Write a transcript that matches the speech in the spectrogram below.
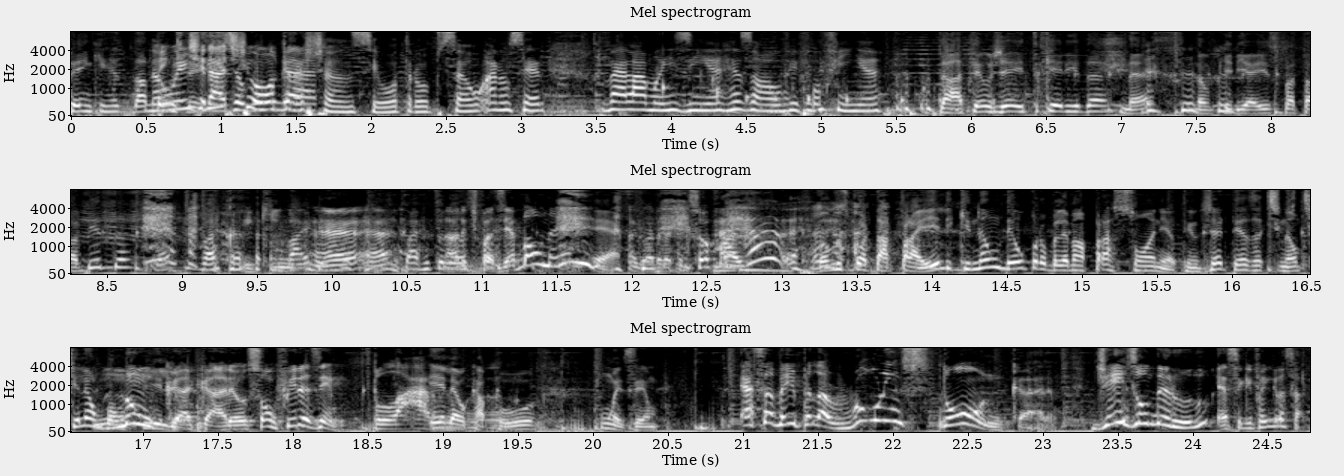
Tem que dar Não de existe algum outra lugar. chance, outra opção, a não ser vai lá, mãezinha, resolve, fofinha. Dá teu jeito, querida, né? Não queria isso pra tua vida. né? Vai, vai, É, é. vai Na hora de fazer é bom, né? É. Agora vai ter que sofrer. Mas vamos cortar pra ele que não deu problema pra Sônia. Eu tenho certeza que não, porque ele é um bom Nunca, filho. cara. Eu sou um filho exemplar. Ele é o. Capu. Um exemplo. Essa veio pela Rolling Stone, cara. Jason Derulo, essa aqui foi engraçada.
